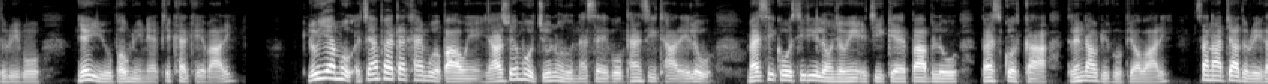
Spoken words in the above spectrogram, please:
သူတွေကိုမျက်ရည်ဘုံတွေနဲ့ပစ်ခတ်ခဲ့ပါတယ်။လူရဲမှုအကြမ်းဖက်တိုက်ခိုက်မှုအပါအဝင်ရာဇဝတ်မှုကျူးလွန်သူ20ကိုဖမ်းဆီးထားတယ်လို့မက္ကဆီကိုစီးတီးလုံခြုံရေးအကြီးအကဲပါဘလိုဘတ်စကွတ်ကသတင်းတောက်တွေကိုပြောပါတယ်။ ဆန္ဒပြသူတွေက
